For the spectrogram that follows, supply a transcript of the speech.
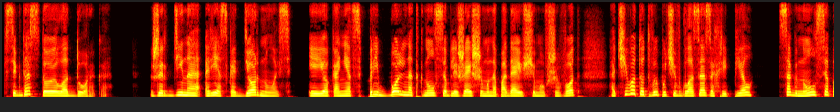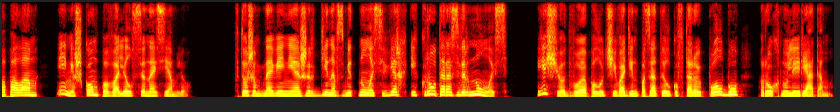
всегда стоила дорого. Жердина резко дернулась, и ее конец прибольно ткнулся ближайшему нападающему в живот, отчего тот, выпучив глаза, захрипел, согнулся пополам и мешком повалился на землю. В то же мгновение жердина взметнулась вверх и круто развернулась. Еще двое, получив один по затылку, второй по лбу, рухнули рядом.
